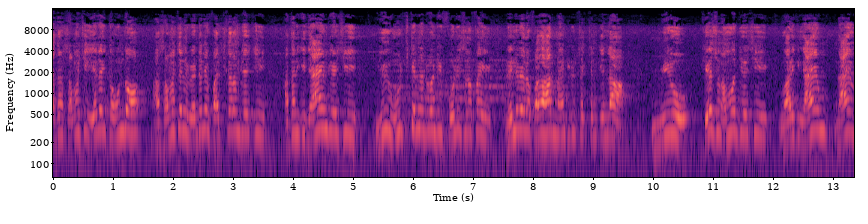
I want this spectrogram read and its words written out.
అతని సమస్య ఏదైతే ఉందో ఆ సమస్యను వెంటనే పరిష్కారం చేసి అతనికి న్యాయం చేసి ఈ ఊడ్చుకెళ్ళినటువంటి పోలీసులపై రెండు వేల పదహారు నైన్టీ టూ సెక్షన్ కింద మీరు కేసు నమోదు చేసి వారికి న్యాయం న్యాయం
